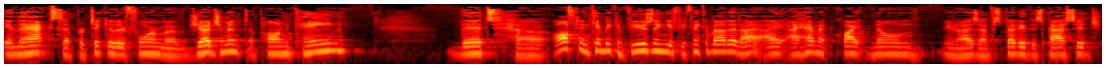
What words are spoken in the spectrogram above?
enacts a particular form of judgment upon Cain that often can be confusing if you think about it. I, I, I haven't quite known you know, as I've studied this passage,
